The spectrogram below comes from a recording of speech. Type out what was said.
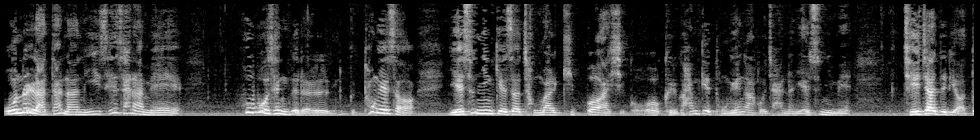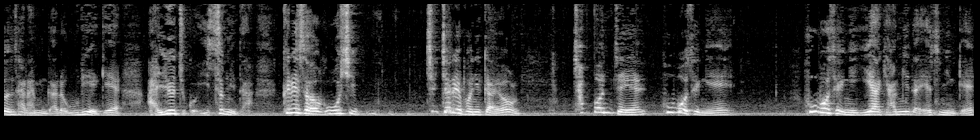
오늘 나타난 이 세 사람의 후보생들을 통해서 예수님께서 정말 기뻐하시고 그리고 함께 동행하고자 하는 예수님의 제자들이 어떤 사람인가를 우리에게 알려주고 있습니다. 그래서 57절에 보니까요. 첫 번째 후보생의 후보생이 이야기합니다. 예수님께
